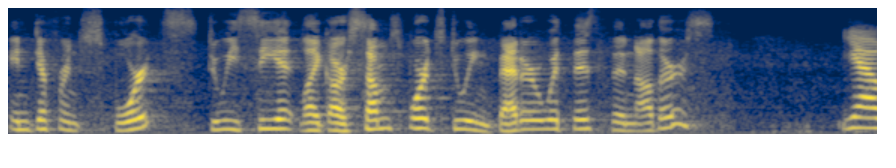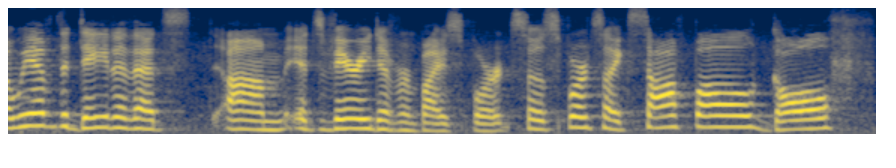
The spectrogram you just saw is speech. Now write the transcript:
in different sports? Do we see it like are some sports doing better with this than others? Yeah, we have the data that's um, it's very different by sport. So sports like softball, golf,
